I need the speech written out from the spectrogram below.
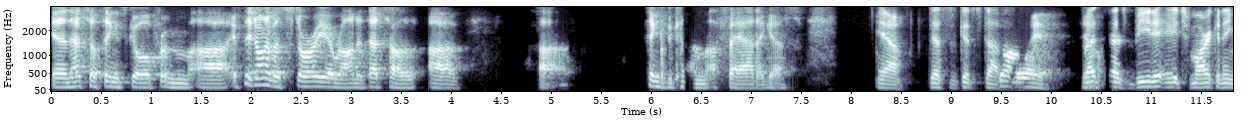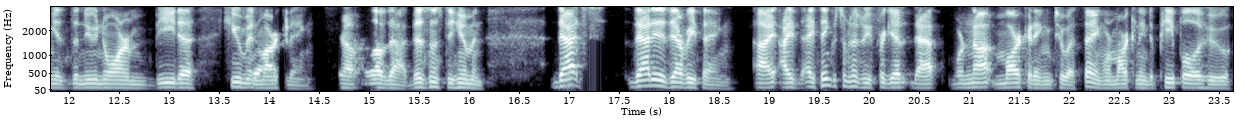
and that's how things go from uh, if they don't have a story around it that's how uh, uh, things become a fad i guess yeah this is good stuff. Go away. Brett yeah. says B to H marketing is the new norm. B to human yeah. marketing. Yeah, I love that. Business to human. That's that is everything. I, I, I think sometimes we forget that we're not marketing to a thing. We're marketing to people who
